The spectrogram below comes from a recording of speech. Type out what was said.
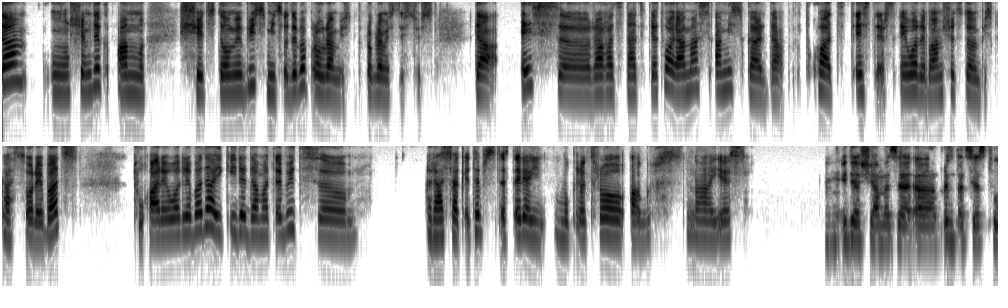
და შემდეგ ამ შეცდომების მიწოდება პროგრამის პროგრამისტისთვის. და ეს რაღაც დაწია თუ აი ამას ამის გარდა თქვათ ტესტერს ევალება ამ შეცდომების გასწორებაც თუ არ ევალება და აი კიდე დამატებით რას აკეთებს ტესტერი აი მოკლედ რო აღხსნა ეს იდეაში ამაზე პრეზენტაციას თუ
